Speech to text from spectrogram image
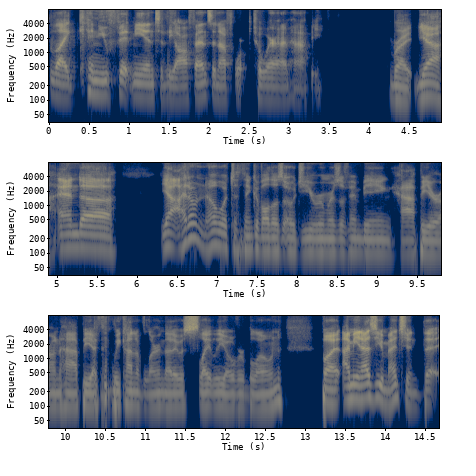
like, can you fit me into the offense enough to where I'm happy? Right. Yeah. And uh yeah, I don't know what to think of all those OG rumors of him being happy or unhappy. I think we kind of learned that it was slightly overblown. But I mean, as you mentioned, that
